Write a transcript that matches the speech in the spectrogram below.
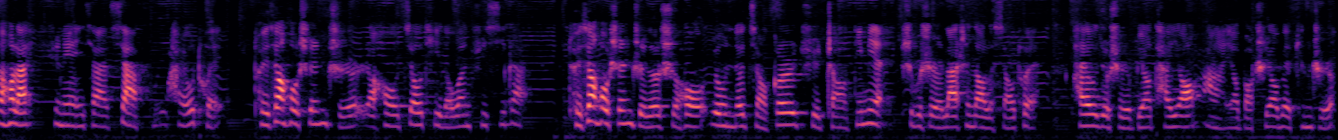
然后来训练一下下腹，还有腿，腿向后伸直，然后交替的弯曲膝盖。腿向后伸直的时候，用你的脚跟儿去找地面，是不是拉伸到了小腿？还有就是不要塌腰啊，要保持腰背平直。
